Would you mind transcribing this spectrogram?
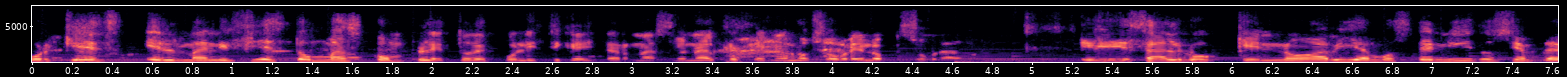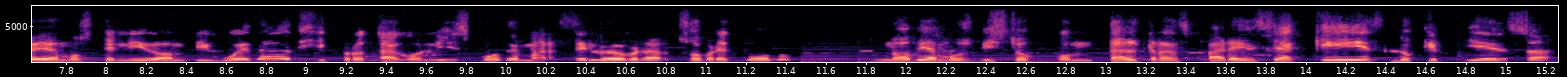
porque es el manifiesto más completo de política internacional que tenemos sobre López Obrador. Es algo que no habíamos tenido, siempre habíamos tenido ambigüedad y protagonismo de Marcelo Ebrard sobre todo. No habíamos visto con tal transparencia qué es lo que piensa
